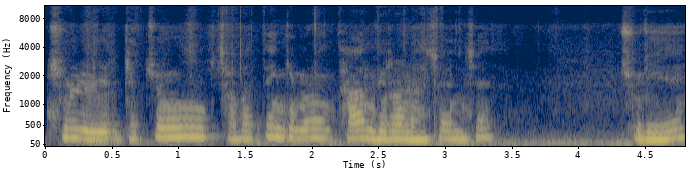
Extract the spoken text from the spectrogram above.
줄 이렇게 쭉 잡아 당기면 다 늘어나죠 이제 줄이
